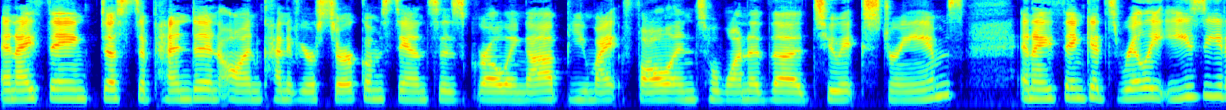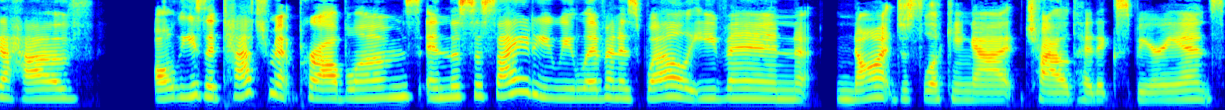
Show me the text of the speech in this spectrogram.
And I think just dependent on kind of your circumstances growing up, you might fall into one of the two extremes. And I think it's really easy to have all these attachment problems in the society we live in as well even not just looking at childhood experience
